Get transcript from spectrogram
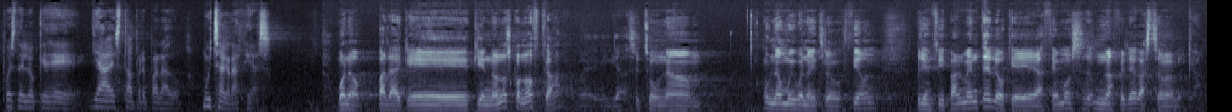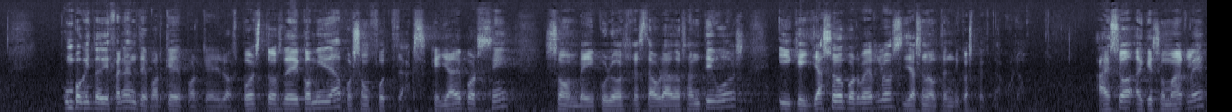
pues, de lo que ya está preparado. Muchas gracias. Bueno, para que quien no nos conozca, eh, ya has hecho una, una muy buena introducción, principalmente lo que hacemos es una feria gastronómica. Un poquito diferente, ¿por qué? Porque los puestos de comida pues son food trucks, que ya de por sí son vehículos restaurados antiguos y que ya solo por verlos ya es un auténtico espectáculo. A eso hay que sumarle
